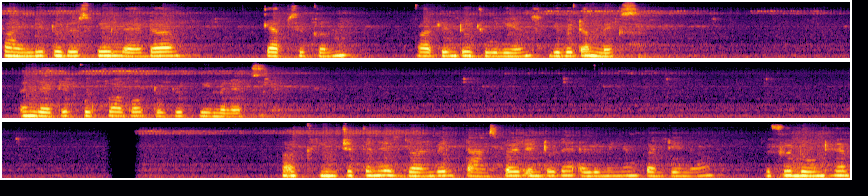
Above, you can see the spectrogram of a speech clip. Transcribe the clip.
Finally to this we'll add a capsicum cut into juliennes, give it a mix and let it cook for about 2 to 3 minutes. Our cream chicken is done, we'll transfer it into the aluminium container. If you don't have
